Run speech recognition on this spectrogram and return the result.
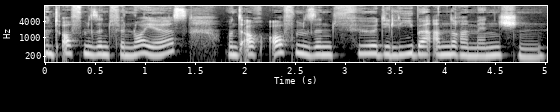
und offen sind für Neues und auch offen sind für die Liebe anderer Menschen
